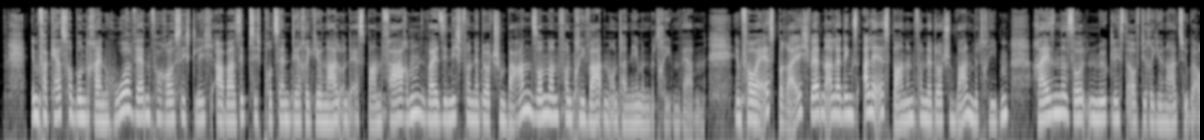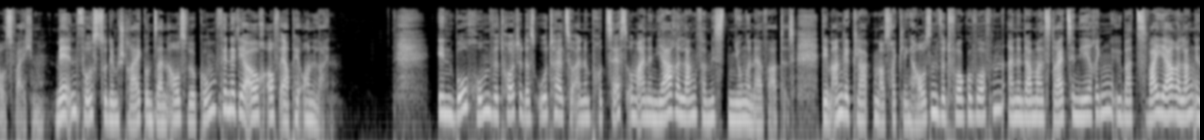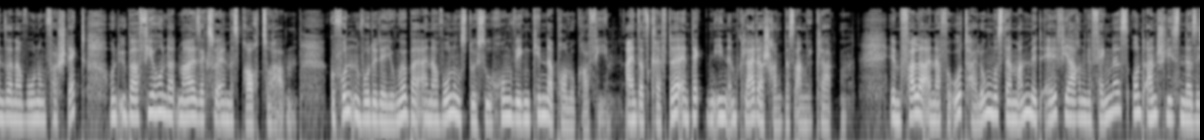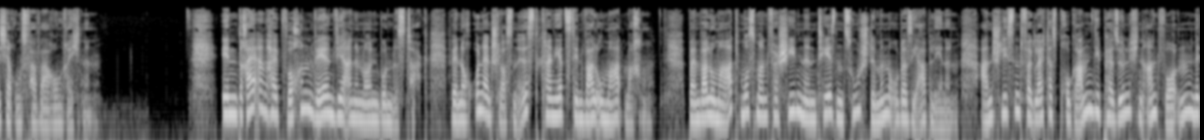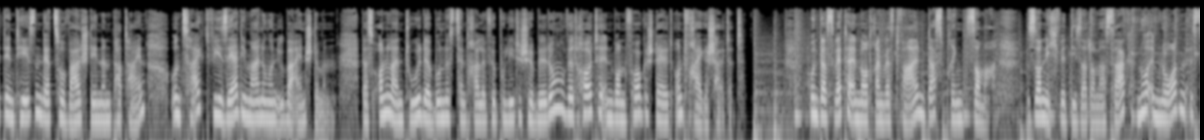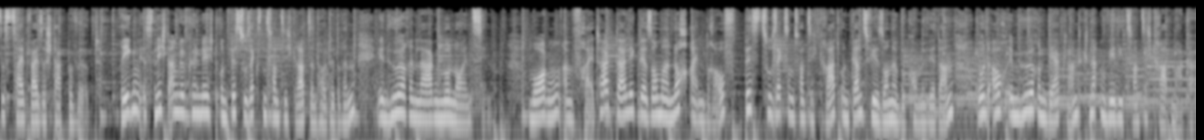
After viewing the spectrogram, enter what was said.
Im Verkehrsverbund Rhein-Ruhr werden voraussichtlich aber 70 Prozent der Regional- und S-Bahn fahren, weil sie nicht von der Deutschen Bahn, sondern von privaten Unternehmen betrieben werden. Im VRS-Bereich werden allerdings alle S-Bahnen von der Deutschen Bahn betrieben. Reisende sollten möglichst auf die Regionalzüge ausweichen. Mehr Infos zu dem Streik und seinen Auswirkungen findet ihr auch auf RP Online. In Bochum wird heute das Urteil zu einem Prozess um einen jahrelang vermissten Jungen erwartet. Dem Angeklagten aus Recklinghausen wird vorgeworfen, einen damals 13-Jährigen über zwei Jahre lang in seiner Wohnung versteckt und über 400 Mal sexuell missbraucht zu haben. Gefunden wurde der Junge bei einer Wohnungsdurchsuchung wegen Kinderpornografie. Einsatzkräfte entdeckten ihn im Kleiderschrank des Angeklagten. Im Falle einer Verurteilung muss der Mann mit elf Jahren Gefängnis und anschließender Sicherungsverwahrung rechnen. In dreieinhalb Wochen wählen wir einen neuen Bundestag. Wer noch unentschlossen ist, kann jetzt den Wahlomat machen. Beim Wahlomat muss man verschiedenen Thesen zustimmen oder sie ablehnen. Anschließend vergleicht das Programm die persönlichen Antworten mit den Thesen der zur Wahl stehenden Parteien und zeigt, wie sehr die Meinungen übereinstimmen. Das Online-Tool der Bundeszentrale für politische Bildung wird heute in Bonn vorgestellt und freigeschaltet. Und das Wetter in Nordrhein-Westfalen, das bringt Sommer. Sonnig wird dieser Donnerstag, nur im Norden ist es zeitweise stark bewölkt. Regen ist nicht angekündigt und bis zu 26 Grad sind heute drin, in höheren Lagen nur 19. Morgen am Freitag, da legt der Sommer noch einen drauf, bis zu 26 Grad und ganz viel Sonne bekommen wir dann und auch im höheren Bergland knacken wir die 20 Grad Marke.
